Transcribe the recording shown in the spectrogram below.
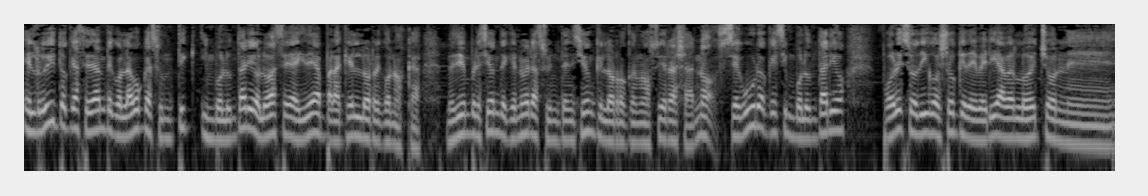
El ruidito que hace Dante con la boca es un tic involuntario lo hace a idea para que él lo reconozca. Me dio impresión de que no era su intención que lo reconociera ya. No, seguro que es involuntario. Por eso digo yo que debería haberlo hecho eh,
